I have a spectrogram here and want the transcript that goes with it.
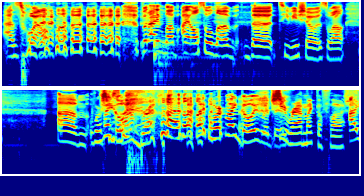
as well. but I love. I also love the TV show as well. Um, where am She's I going? out of breath. Like, where am I going with this? she ran like the Flash. I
